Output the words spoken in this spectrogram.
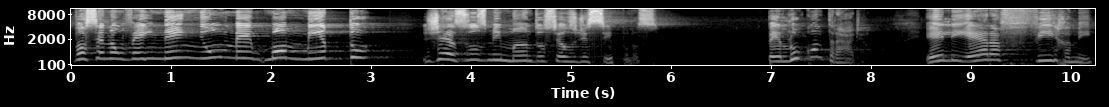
você não vê em nenhum momento Jesus mimando os seus discípulos. Pelo contrário, ele era firme,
